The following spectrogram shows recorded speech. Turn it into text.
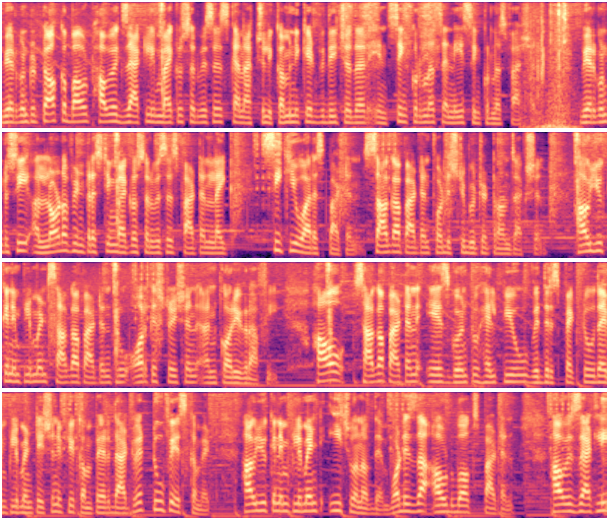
We are going to talk about how exactly microservices can actually communicate with each other in synchronous and asynchronous fashion. We are going to see a lot of interesting microservices pattern like CQRS pattern, Saga pattern for distributed transaction, how you can implement Saga pattern through orchestration and choreography, how Saga pattern is going to help you with respect to the implementation if you compare that with two-phase commit, how you can implement each one of them, what is the outbox pattern, how exactly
